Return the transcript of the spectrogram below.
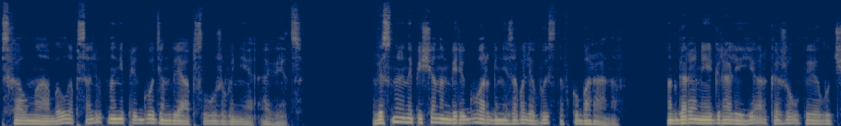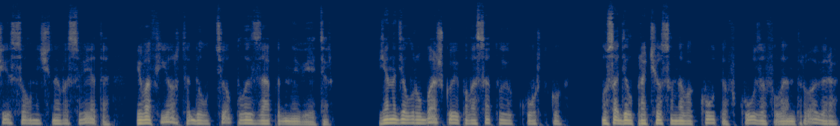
с холма был абсолютно непригоден для обслуживания овец. Весной на песчаном берегу организовали выставку баранов. Над горами играли ярко-желтые лучи солнечного света, и во фьорд дул теплый западный ветер. Я надел рубашку и полосатую куртку, усадил прочесанного Кута в кузов Лэнд-Ровера,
